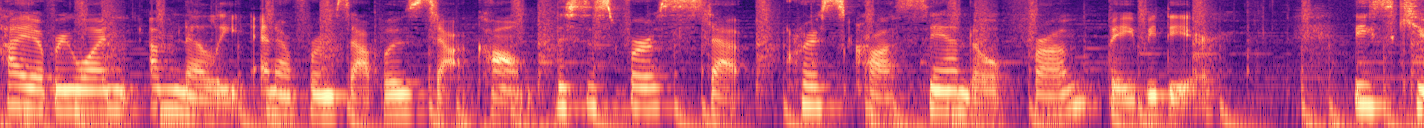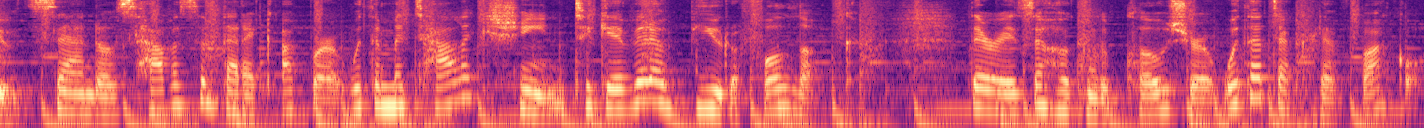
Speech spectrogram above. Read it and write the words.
Hi everyone, I'm Nellie and I'm from Zappos.com. This is First Step Crisscross Sandal from Baby Deer. These cute sandals have a synthetic upper with a metallic sheen to give it a beautiful look. There is a hook and loop closure with a decorative buckle.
